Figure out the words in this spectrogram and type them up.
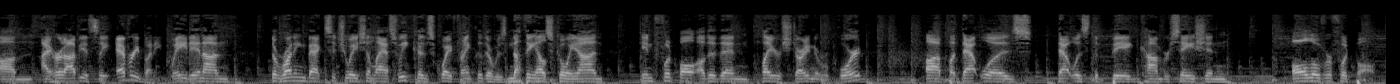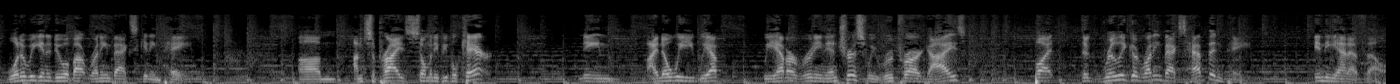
Um, I heard obviously everybody weighed in on the running back situation last week because, quite frankly, there was nothing else going on in football other than players starting to report. Uh, but that was that was the big conversation all over football. What are we going to do about running backs getting paid? Um, I'm surprised so many people care. I mean, I know we, we have we have our rooting interests. We root for our guys, but the really good running backs have been paid in the NFL.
